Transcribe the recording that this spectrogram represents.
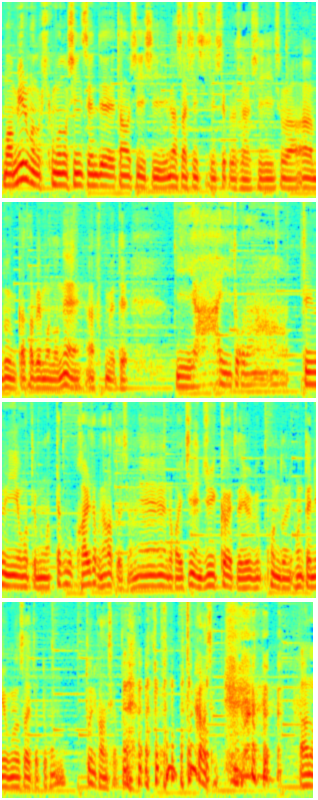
まあ、見るもの聞くもの新鮮で楽しいし皆さん親切にしてくださるしそれは文化食べ物ね含めていやいいとこだなっていうふうに思って全く僕帰りたくなかったですよね。だから1年11か月で本土に本店に呼び戻されちゃって本当に悲しかった。本当に悲しかった。あの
